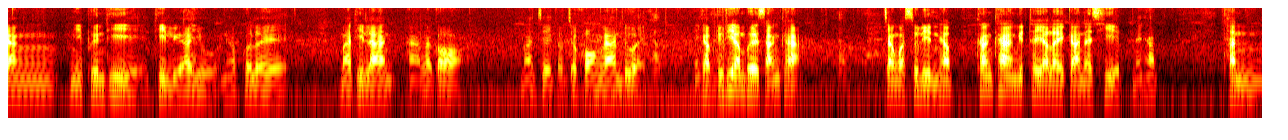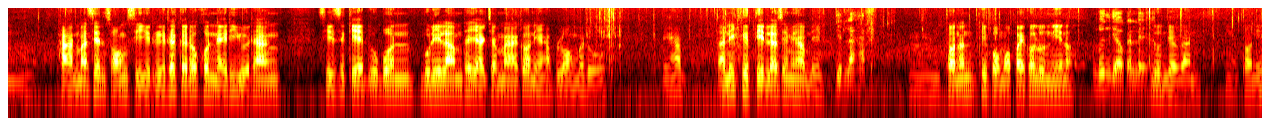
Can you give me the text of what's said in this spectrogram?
ยังมีพื้นที่ที่เหลืออยู่นะครับ ก็เลยมาที่ร้านอ่าแล้วก็มาเจอกับเจ้าของร้านด้วยครับนะครับอยู่ที่อำเภอสังขะครับจังหวัดสุรินทร์ครับข้างๆ วิทยาลัยการอาชีพนะครับ ท่านผ่านมาเส้น2 4หรือถ้าเกิดว่าคนไหนที่อยู่ทางศรีสะเกดอุบลบุรีรัมย์ถ้าอยากจะมาก็เนี่ยครับลองมาดูนี่ครับ อันนี้คือติดแล้วใช่ไหมครับนี่ติดแล้วครับอืมตอนนั้นที่ผมเอาไปก็รุ่นนี้เนาะรุ่นเดียวกันเลยครับรุ่นเดียวกันเนี่ยตอนนี้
